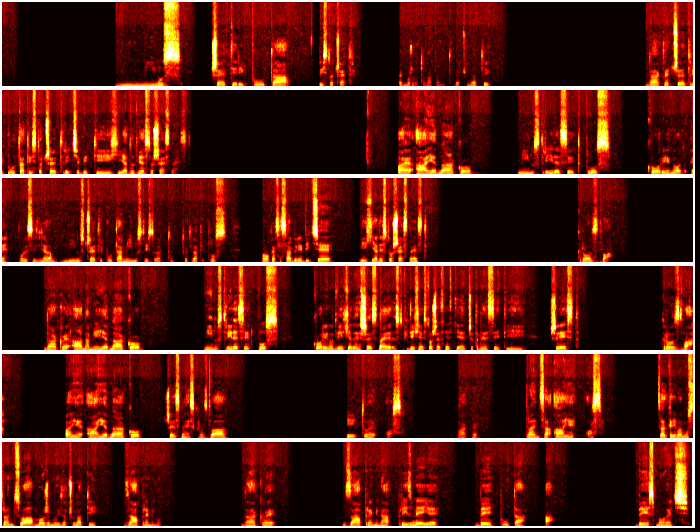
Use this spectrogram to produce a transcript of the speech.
minus 4 puta 304. Sad možemo to napraviti računati. Dakle, 4 puta 304 će biti 1216. Pa je A jednako minus 30 plus korijen od, e, ovdje se izvinjavam, minus 4 puta minus 300, to, će dati plus. Ovo kad se sabire bit će 2116 kroz 2. Dakle, a nam je jednako minus 30 plus korijen od 2016, 2116 je 46 kroz 2. Pa je a jednako 16 kroz 2 i to je 8. Dakle, stranica a je 8. Sad kad imamo stranicu a, možemo izračunati zapreminu. Dakle, zapremina prizme je b puta a. b smo već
